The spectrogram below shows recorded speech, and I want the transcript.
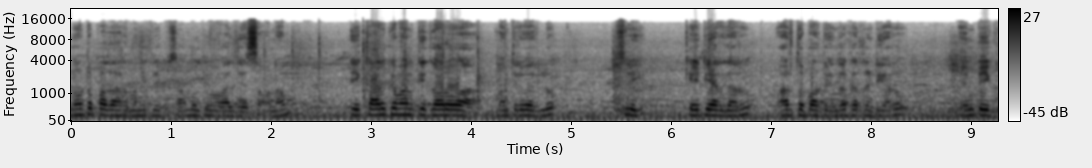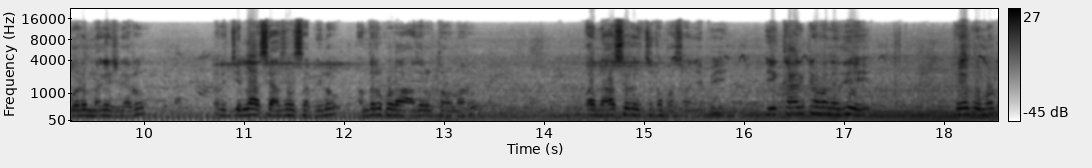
నూట పదహారు మందికి రేపు సామూహిక వివాహాలు చేస్తూ ఉన్నాం. ఈ కార్యక్రమానికి గౌరవ మంత్రివర్యులు శ్రీ కేటీఆర్ గారు వారితో పాటు ఇంద్రకర్ రెడ్డి గారు ఎంపీ గోడెం నగేష్ గారు మరి జిల్లా శాసనసభ్యులు అందరూ కూడా హాజరవుతూ ఉన్నారు. వారిని ఆశీర్వదించడం కోసం అని చెప్పి ఈ కార్యక్రమం అనేది రేపు నూట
